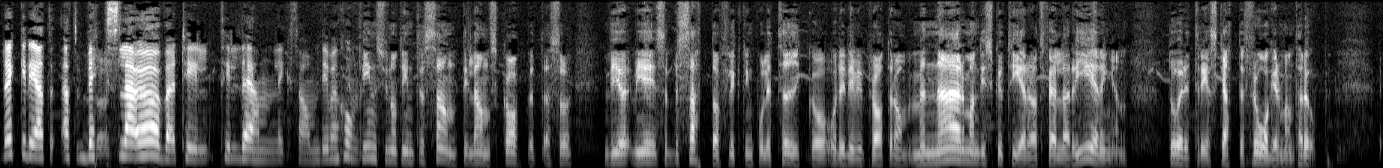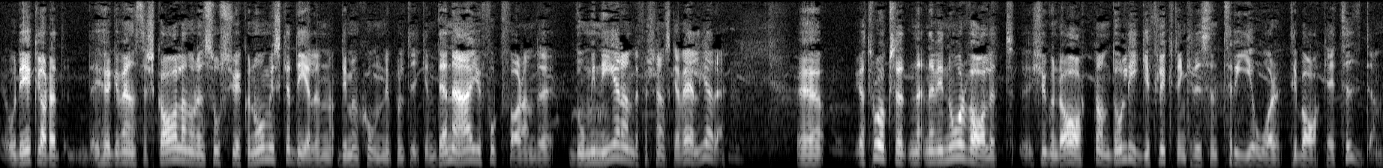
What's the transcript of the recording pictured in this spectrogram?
Räcker det att, att växla över till, till den liksom, dimensionen? Det finns ju något intressant i landskapet. Alltså, vi, är, vi är så besatta av flyktingpolitik och, och, det är det vi pratar om. Men när man diskuterar att fälla regeringen, då är det tre skattefrågor man tar upp. Och det är klart att höger-vänsterskalan och den socioekonomiska delen, dimensionen i politiken, den är ju fortfarande dominerande för svenska väljare. Mm. Jag tror också att när vi når valet 2018, då ligger flyktingkrisen tre år tillbaka i tiden.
